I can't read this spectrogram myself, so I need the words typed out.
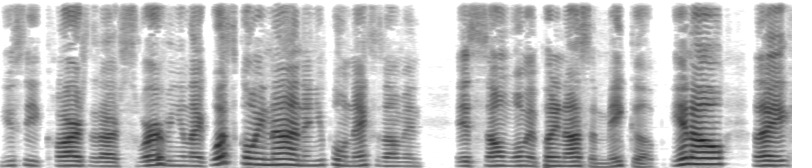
you see cars that are swerving. You're like, what's going on? And you pull next to them and it's some woman putting on some makeup. You know, like,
